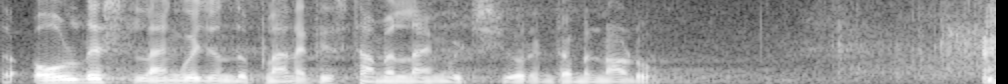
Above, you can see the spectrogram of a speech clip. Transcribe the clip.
The oldest language on the planet is Tamil language, you're in Tamil Nadu.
